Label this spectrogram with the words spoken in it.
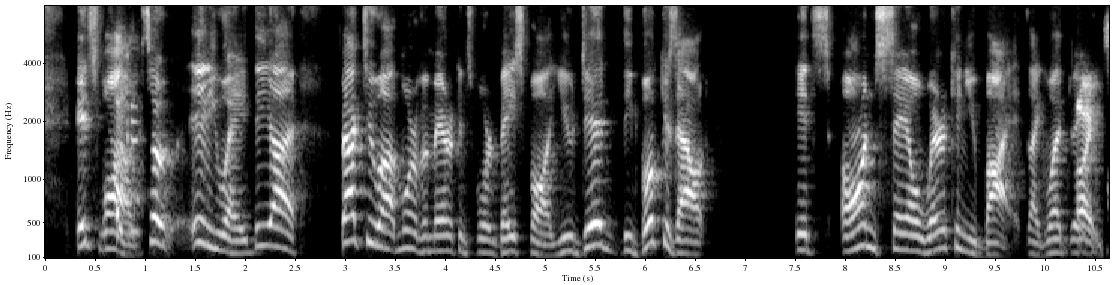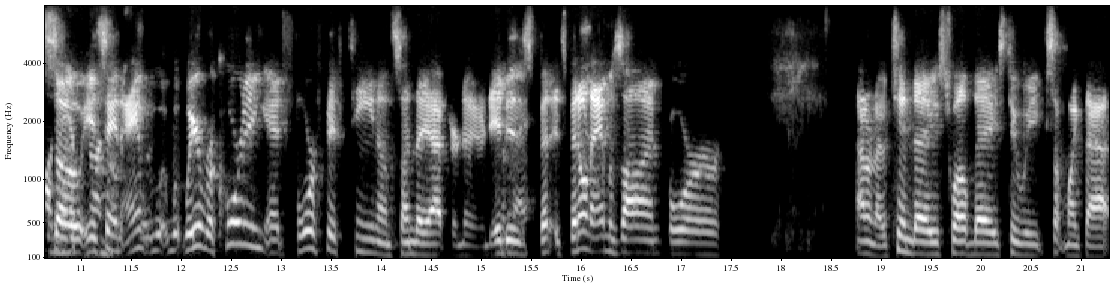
it's wild. Okay. So anyway, the uh, back to uh, more of American sport baseball. You did the book is out it's on sale. Where can you buy it? Like what? All right, so it's in. We're recording at four fifteen on Sunday afternoon. It okay. is. It's been on Amazon for I don't know, ten days, twelve days, two weeks, something like that.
